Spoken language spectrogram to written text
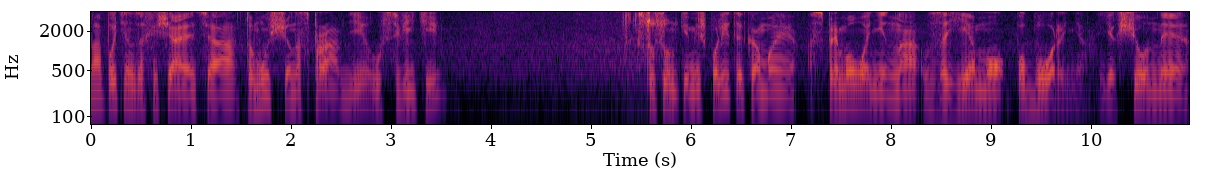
А Путін захищається тому, що насправді у світі стосунки між політиками спрямовані на взаємопоборення. Якщо не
